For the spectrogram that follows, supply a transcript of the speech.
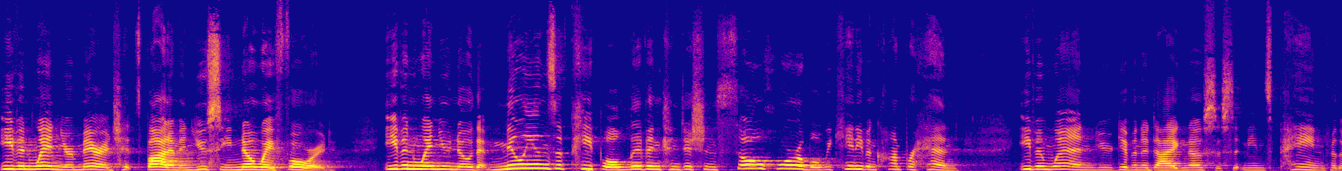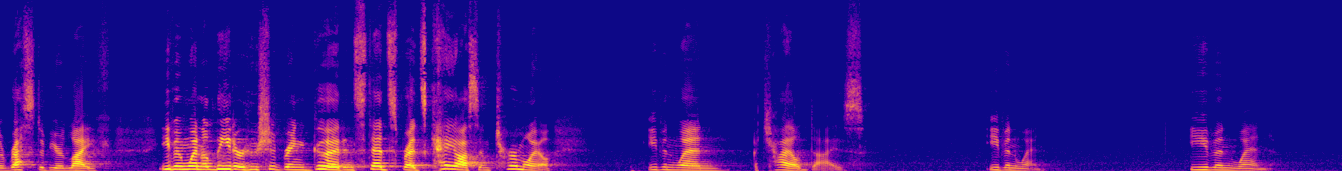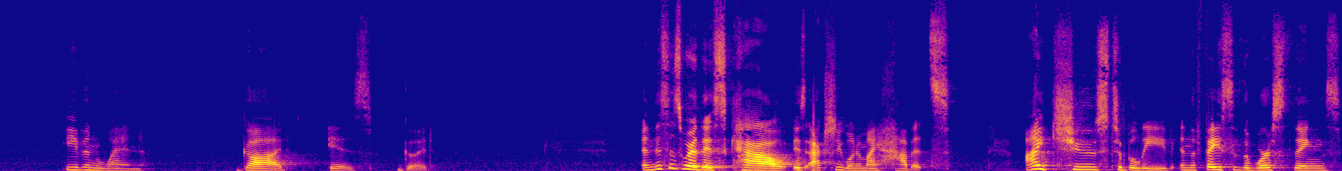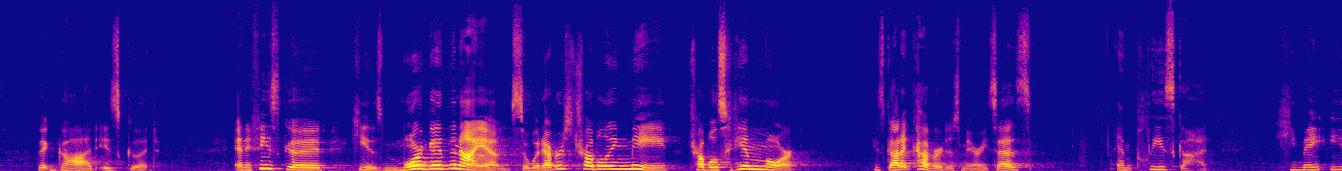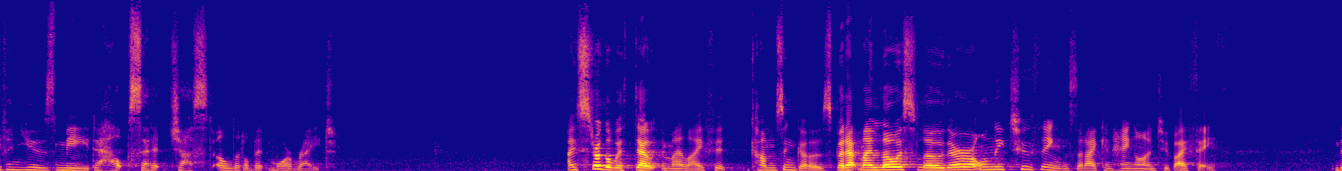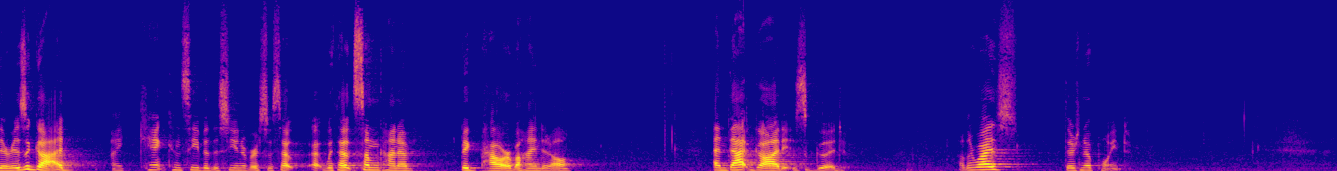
even when your marriage hits bottom and you see no way forward, even when you know that millions of people live in conditions so horrible we can't even comprehend, even when you're given a diagnosis that means pain for the rest of your life, even when a leader who should bring good instead spreads chaos and turmoil, even when a child dies, even when even when, even when God is good. And this is where this cow is actually one of my habits. I choose to believe, in the face of the worst things, that God is good. And if He's good, He is more good than I am. So whatever's troubling me troubles Him more. He's got it covered, as Mary says. And please, God, he may even use me to help set it just a little bit more right. I struggle with doubt in my life. It comes and goes. But at my lowest low, there are only two things that I can hang on to by faith there is a God. I can't conceive of this universe without, uh, without some kind of big power behind it all. And that God is good. Otherwise, there's no point.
